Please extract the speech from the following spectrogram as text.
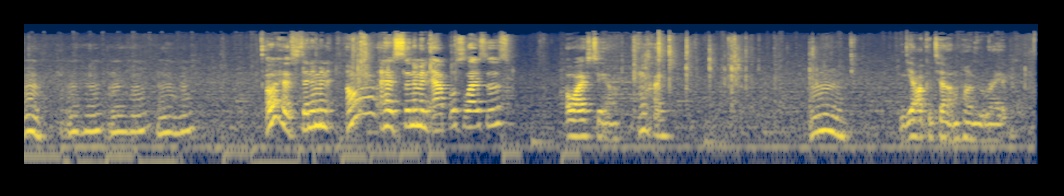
Mm, mm-hmm, mm-hmm, mm-hmm. Oh, it has cinnamon. Oh, it has cinnamon apple slices. Oh, I see them. Okay. Mmm. Y'all can tell I'm hungry, right?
